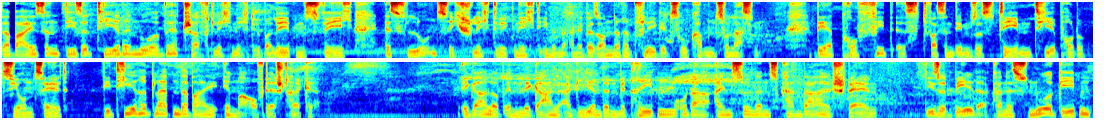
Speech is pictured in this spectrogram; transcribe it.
Dabei sind diese Tiere nur wirtschaftlich nicht überlebensfähig. Es lohnt sich schlichtweg nicht, ihnen eine besondere Pflege zukommen zu lassen. Der Profit ist, was in dem System Tierproduktion zählt. Die Tiere bleiben dabei immer auf der Strecke. Egal ob in legal agierenden Betrieben oder einzelnen Skandalstellen, diese Bilder kann es nur geben,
